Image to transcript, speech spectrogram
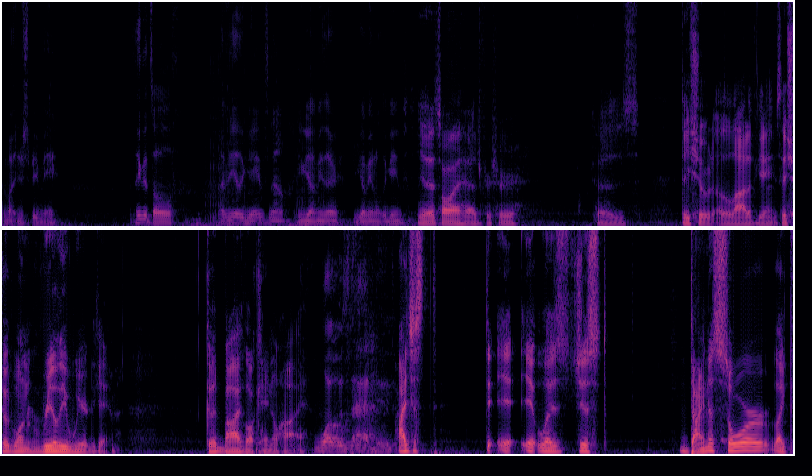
it might just be me. I think that's all. I have any other games? No, you got me there. You got me on all the games. Yeah, that's all I had for sure. Because they showed a lot of games. They showed one really weird game. Goodbye Volcano High. What was that, dude? I just it it was just dinosaur like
